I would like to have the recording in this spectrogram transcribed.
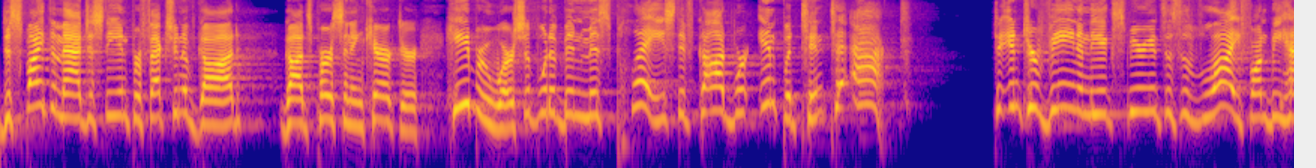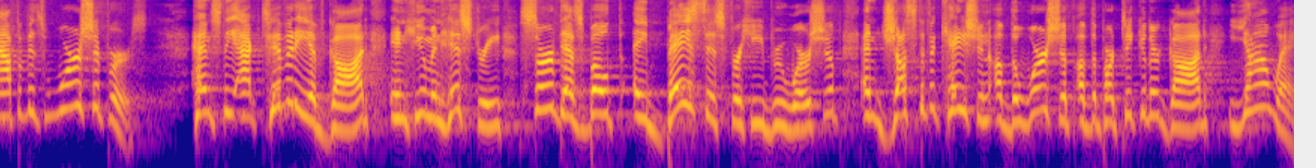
Despite the majesty and perfection of God, God's person and character, Hebrew worship would have been misplaced if God were impotent to act, to intervene in the experiences of life on behalf of his worshipers. Hence, the activity of God in human history served as both a basis for Hebrew worship and justification of the worship of the particular God, Yahweh.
